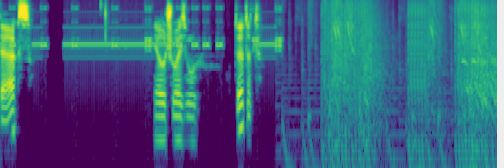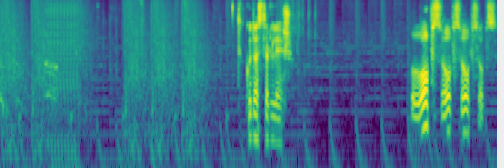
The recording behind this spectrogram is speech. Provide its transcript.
Такс. Я лучше возьму вот этот. Ты куда стреляешь? Опс, опс, опс, опс.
